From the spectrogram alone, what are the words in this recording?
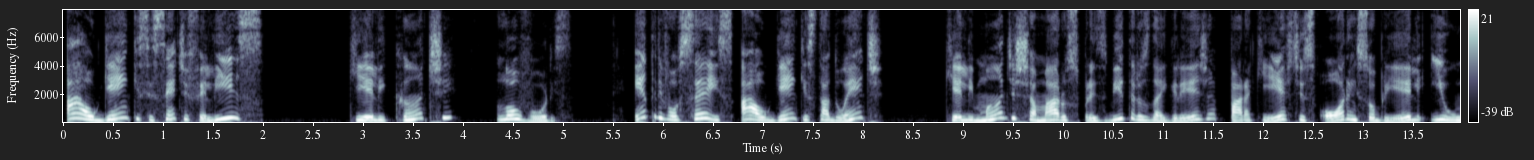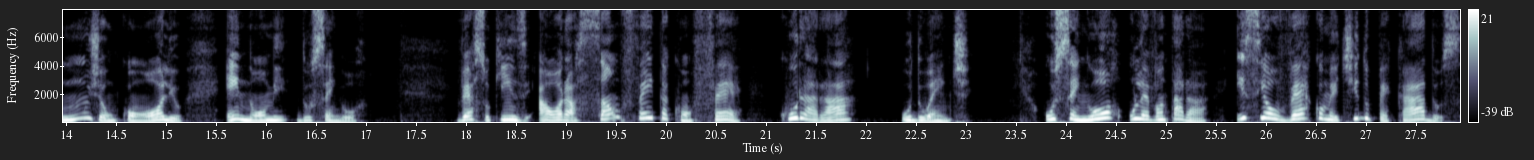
Há alguém que se sente feliz? Que ele cante louvores. Entre vocês há alguém que está doente? Que ele mande chamar os presbíteros da igreja para que estes orem sobre ele e o unjam com óleo em nome do Senhor. Verso 15: A oração feita com fé curará o doente. O Senhor o levantará, e se houver cometido pecados,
